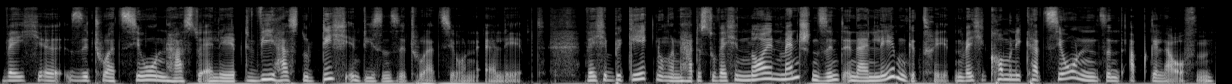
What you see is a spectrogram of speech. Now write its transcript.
Welche Situationen hast du erlebt? Wie hast du dich in diesen Situationen erlebt? Welche Begegnungen hattest du? Welche neuen Menschen sind in dein Leben getreten? Welche Kommunikationen sind abgelaufen?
